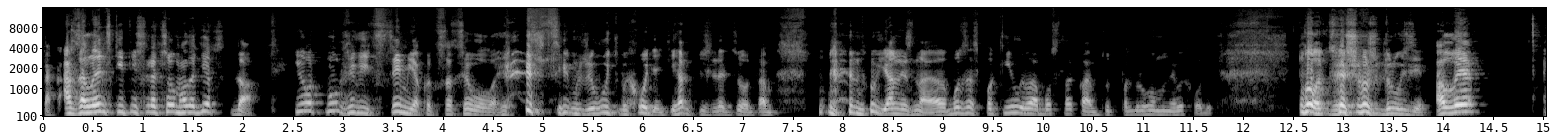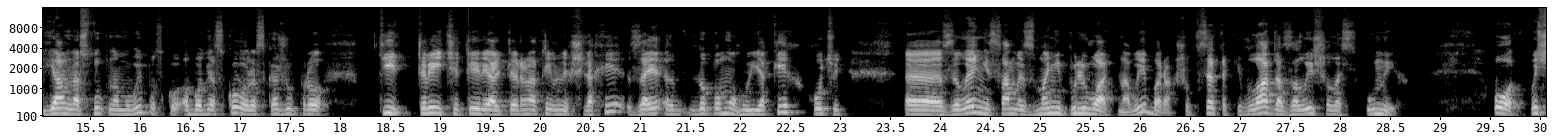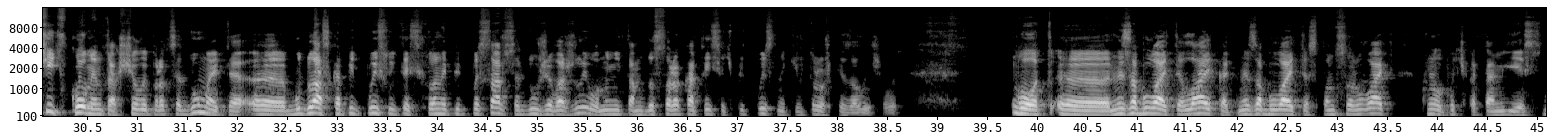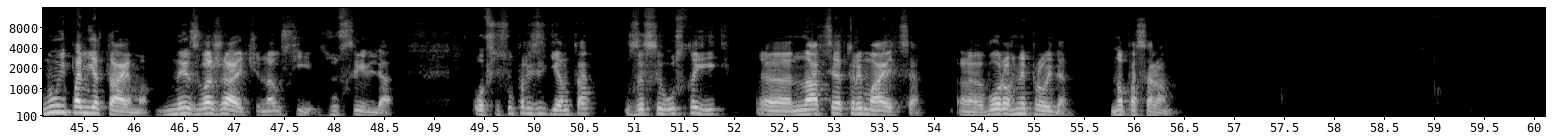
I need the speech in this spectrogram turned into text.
Так, а Зеленський після цього молодець? Да. І от ну, живіть з цим, як от соціологи, з цим живуть, виходять, як після цього там, ну я не знаю, або заспокійливо, або стакан, тут по-другому не виходить. От, що ж, друзі, але я в наступному випуску обов'язково розкажу про ті 3-4 альтернативних шляхи, за е, допомогою яких хочуть е, зелені саме зманіпулювати на виборах, щоб все-таки влада залишилась у них. От, пишіть в коментах, що ви про це думаєте. Е, будь ласка, підписуйтесь, хто не підписався, дуже важливо. Мені там до 40 тисяч підписників трошки залишилось. От, е, не забувайте лайкати, не забувайте спонсорувати. Кнопочка там є. Ну і пам'ятаємо, незважаючи на всі зусилля Офісу президента, ЗСУ стоїть, е, нація тримається, е, ворог не пройде. Но пасарам.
